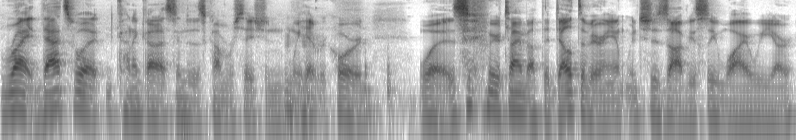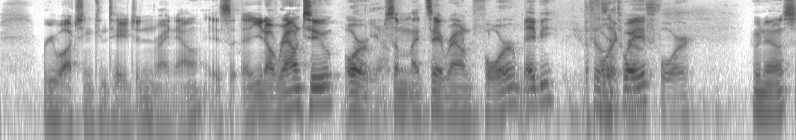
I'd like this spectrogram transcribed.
Right. That's what kind of got us into this conversation we Mm-hmm. hit record was we were talking about the Delta variant, which is obviously why we are rewatching Contagion right now. Is uh, you know round two or Yeah. some might say round four maybe the fourth like wave. Four. Who knows?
